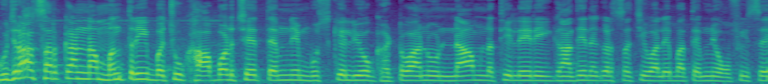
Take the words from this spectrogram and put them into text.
ગુજરાત સરકારના મંત્રી બચુ ખાબડ છે. તેમની મુશ્કેલીઓ ઘટવાનું નામ નથી લઈ રહી. ગાંધીનગર સચિવાલયમાં તેમની ઓફિસે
